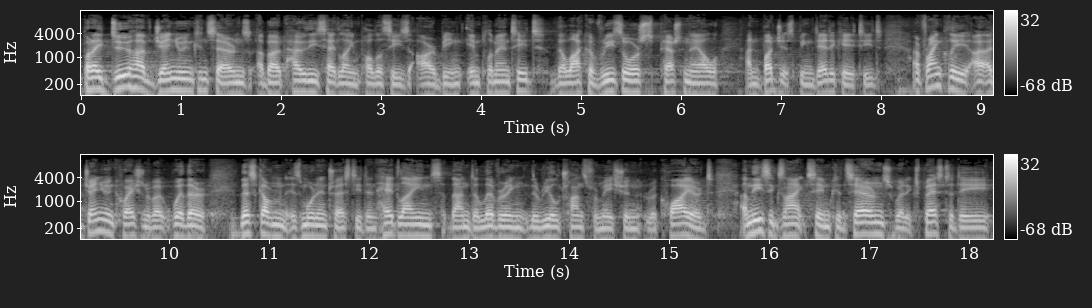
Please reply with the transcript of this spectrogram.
But I do have genuine concerns about how these headline policies are being implemented, the lack of resource, personnel and budgets being dedicated. And frankly, a, a genuine question about whether this government is more interested in headlines than delivering the real transformation required. And these exact same concerns were expressed today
